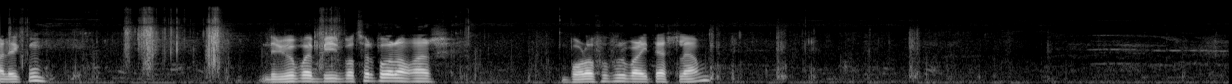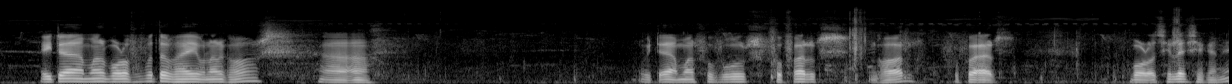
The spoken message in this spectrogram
আলাইকুম। দীর্ঘ প্রায় বিশ বছর পর আমার বড় ফুফুর বাড়িতে আসলাম। এইটা আমার বড় ফুফুতো ভাই, ওনার ঘর। ওইটা আমার ফুফুর, ফুফার ঘর, ফুফার বড় ছেলে সেখানে।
